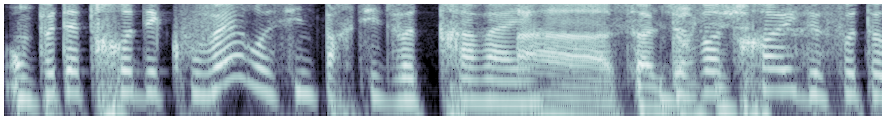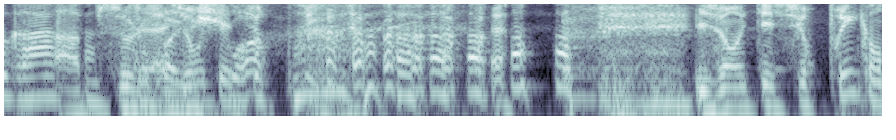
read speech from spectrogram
ont peut-être redécouvert aussi une partie de votre travail, Ah, ça, ils de ont été votre œil de photographe. Absolument. Ils ont été surpris. Ils ont été surpris quand.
